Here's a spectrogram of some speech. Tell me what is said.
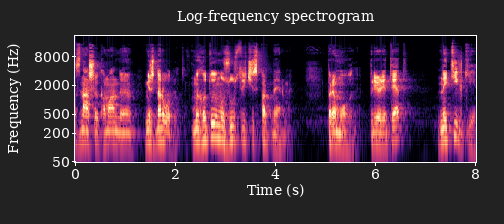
з нашою командою міжнародників. Ми готуємо зустрічі з партнерами, перемовини. Пріоритет не тільки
